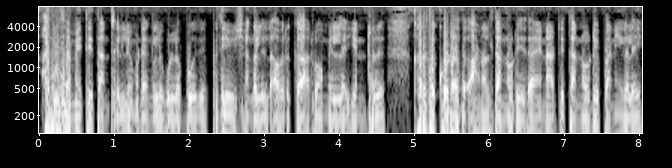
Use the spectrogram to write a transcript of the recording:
அதே சமயத்தில் தான் செல்லும் இடங்களில் உள்ள போது புதிய விஷயங்களில் அவருக்கு ஆர்வம் இல்லை என்று கருதக்கூடாது. ஆனால் தன்னுடைய தாய்நாட்டை தன்னுடைய பணிகளை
